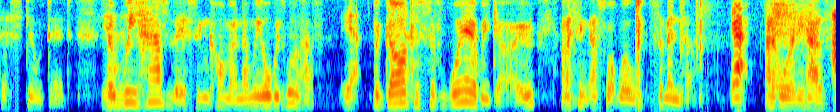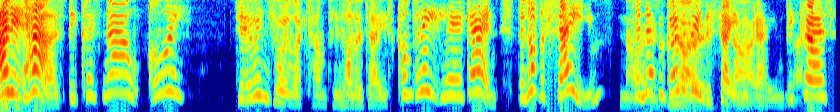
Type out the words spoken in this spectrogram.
They're still dead. So Yeah. we have this in common, and we always will have. Yeah. Regardless of where we go, and I think that's what will cement us. Yeah. And it already has. and it has because now I do enjoy my camping Yeah. holidays completely again. They're not the same. No, They're never going to be the same no, again no. because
